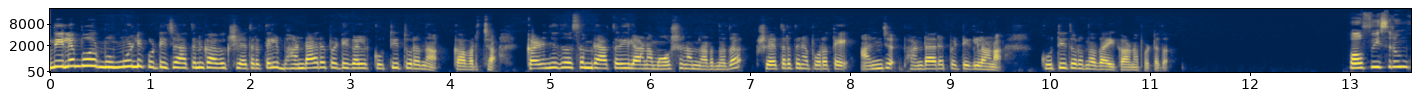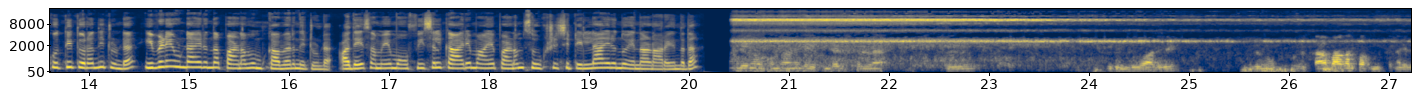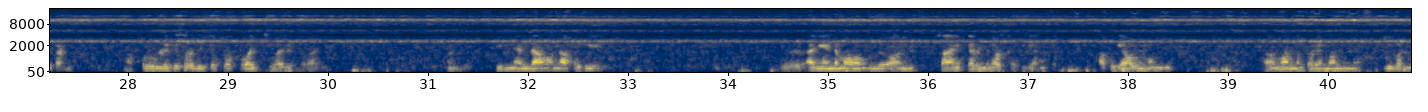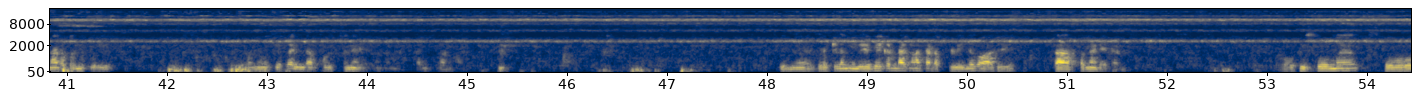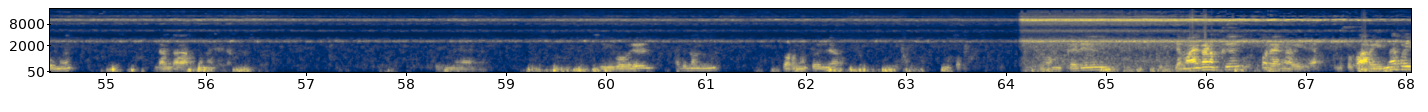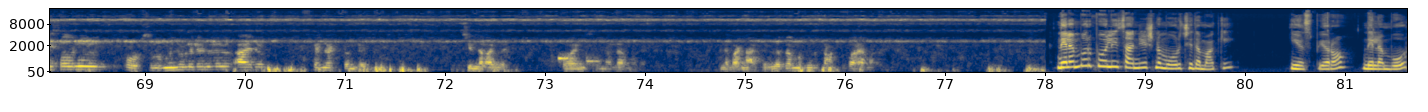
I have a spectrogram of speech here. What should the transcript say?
Nilambur Mummullikutty Chathankavu ക്ഷേത്രത്തിൽ ഭണ്ഡാരപ്പെട്ടികൾ കുത്തിത്തുറന്ന കവർച്ച. കഴിഞ്ഞ ദിവസം രാത്രിയിലാണ് മോഷണം നടന്നത്. ക്ഷേത്രത്തിന് പുറത്തെ അഞ്ച് ഭണ്ഡാരപ്പെട്ടികളാണ് കുത്തിത്തുറന്നതായി കാണപ്പെട്ടത്. ഓഫീസറും കുത്തി തുറന്നിട്ടുണ്ട്. ഇവിടെ ഉണ്ടായിരുന്ന പണവും കവർന്നിട്ടുണ്ട്. അതേസമയം ഓഫീസിൽ കാര്യമായ പണം സൂക്ഷിച്ചിട്ടില്ലായിരുന്നു എന്നാണ് അറിയുന്നത്. ഒരു ഇരുമ്പ് വാതിൽ ഒരു മു- കാ ഭാഗം തുറന്നിട്ടുന്നതിൽ കണ്ടു. അപ്പോൾ ഉള്ളിലേക്ക് ശ്രദ്ധിച്ചപ്പോൾ ഒക്കെ വലിച്ചു വാരിട്ട് ഉണ്ട്. പിന്നെ എല്ലാം വന്ന് അപ്പോഴേക്ക് അനിയന്റെ മോഹം ഉണ്ട്. അവൻ സഹായിക്കാറുണ്ട് വർക്കപ്പിക്കാൻ അപ്പോഴേക്ക് അവൻ വന്നു. അവൻ വന്നപ്പോഴേ വന്ന് ഈ വണ്ണാറൊക്കെ പോയി. അപ്പോൾ നോക്കിയപ്പോൾ എല്ലാം പൊളിച്ചു കണ്ടിട്ടാണ് പിന്നെ ഇവിടേക്കുള്ള നിവേദ്യമൊക്കെ ഉണ്ടാക്കുന്ന കടപ്പുള്ളിന്റെ വാതിൽ നേടിയിട്ടാണ് ഓഫീസ് റൂം സ്റ്റോർ റൂം എല്ലാം താർപ്പം നിലയിലാണ് പിന്നെ ശ്രീകോവിൽ അതിനൊന്നും തുറന്നിട്ടില്ല. നമുക്കൊരു കൃത്യമായ കണക്ക് പറയാൻ കഴിയില്ല. നമുക്ക് പറയുന്ന പൈസ ഒരു സ്പോർട്സ് റൂമിനുള്ളിൽ ഒരു ആയിരം പിന്നെ അടുത്തുണ്ട്. ചില്ലറകൾ കോയിൻസും എല്ലാം കൂടെ. പിന്നെ ഭണ്ണാക്കിലൊക്കെ നമുക്ക് കണക്ക് പറയാൻ നിലമ്പൂർ പോലീസ് അന്വേഷണം ഊർജിതമാക്കി. News bureau Nilambur.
